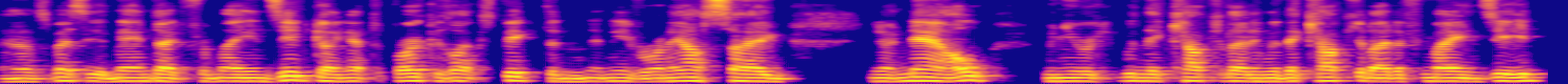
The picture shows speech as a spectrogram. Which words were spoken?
So basically, a mandate from ANZ going out to brokers, I expect, and, and everyone else saying, you know, now when you're when they're calculating with their calculator from ANZ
